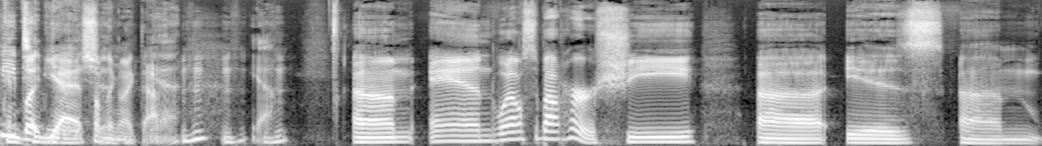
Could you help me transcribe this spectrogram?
a maybe, but yeah, something like that. Yeah. Mhm, mhm, Yeah. mhm. Um, and what else about her? She uh is um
